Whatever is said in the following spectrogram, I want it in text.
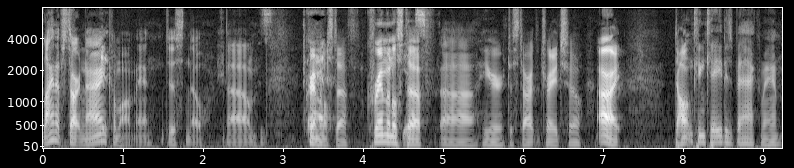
lineup start nine. Come on, man, just no. Um, criminal stuff. Criminal Yes. stuff uh, here to start the trade show. All right, Dalton Kincaid is back, man.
